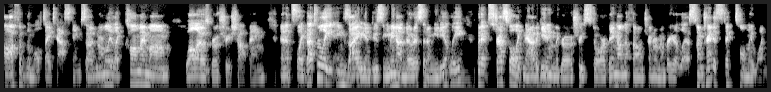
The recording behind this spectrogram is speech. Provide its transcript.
off of the multitasking. So I'd normally like call my mom, while I was grocery shopping. And it's like, that's really anxiety inducing. You may not notice it immediately, mm-hmm. but it's stressful, like navigating the grocery store, being on the phone, trying to remember your list. So I'm trying to stick to only one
